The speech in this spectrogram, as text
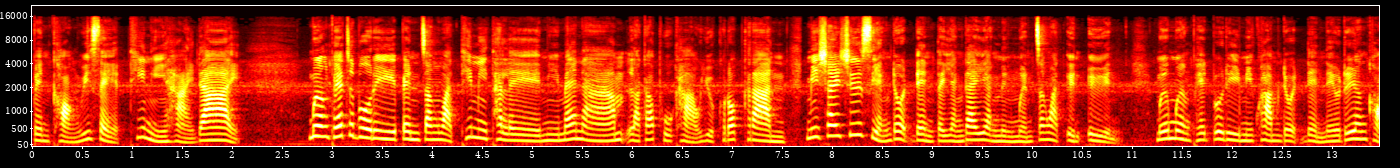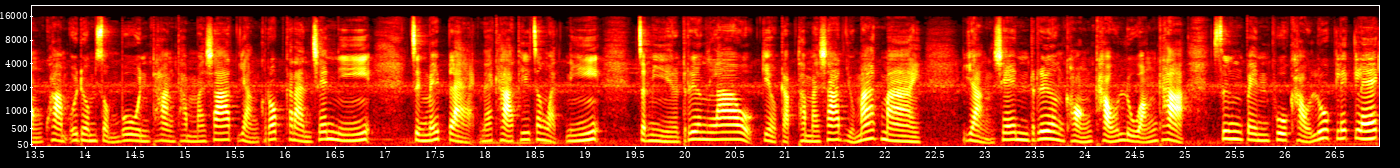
เป็นของวิเศษที่หนีหายได้ เมืองเพชรบุรีเป็นจังหวัดที่มีทะเล มีแม่น้ำ แล้วก็ภูเขาอยู่ครบครัน มีใช่ชื่อเสียงโดดเด่นแต่อย่างใดอย่างหนึ่งเหมือนจังหวัดอื่น ๆ เมื่อเมืองเพชรบุรีมีความโดดเด่นในเรื่องของความอุดมสมบูรณ์ทางธรรมชาติอย่างครบครันเช่นนี้ จึงไม่แปลกนะคะที่จังหวัดนี้ จะมีเรื่องเล่าเกี่ยวกับธรรมชาติอยู่มากมาย อย่างเช่น เรื่องของเขาหลวงค่ะ ซึ่งเป็นภูเขาลูกเล็ก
